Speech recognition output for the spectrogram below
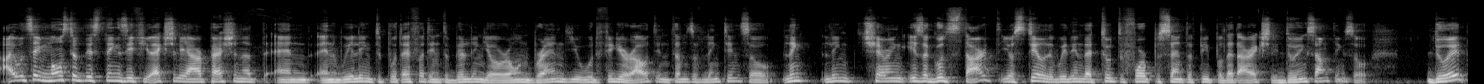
I would say most of these things, if you actually are passionate and, and willing to put effort into building your own brand, you would figure out in terms of LinkedIn. So link link sharing is a good start. You're still within that two to four percent of people that are actually doing something. So do it.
